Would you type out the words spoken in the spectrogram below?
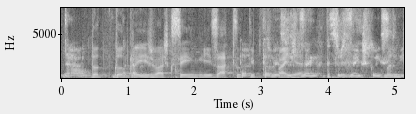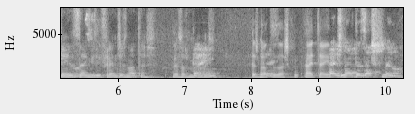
Não. De, outro- de outro cara. país, Vasco, sim, exato. Para, Tipo para de ver se os, Espanha. desenhos, se os desenhos coincidiam. Mas não tem desenhos se- diferentes as notas? Essas? Tem. As notas, acho que. Ai, tem. As notas acho que não.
